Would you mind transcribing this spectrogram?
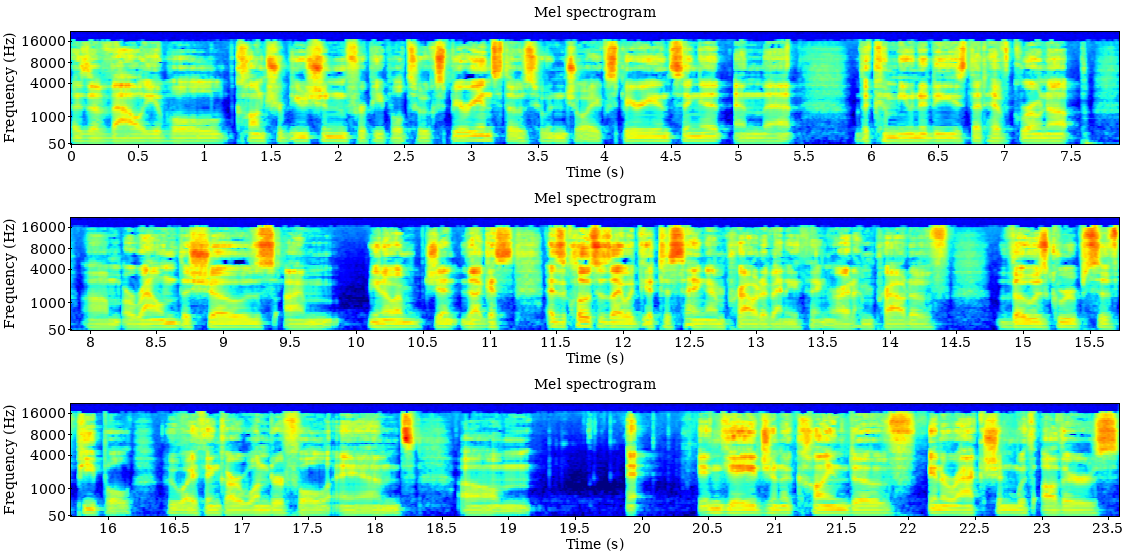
is a valuable contribution for people to experience, those who enjoy experiencing it, and that the communities that have grown up um, around the shows, I'm, you know, I'm, gen- I guess, as close as I would get to saying I'm proud of anything, right? I'm proud of those groups of people who I think are wonderful and um, engage in a kind of interaction with others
